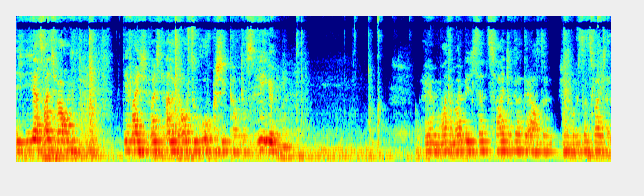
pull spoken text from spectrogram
Ich, jetzt weiß ich warum. Die weiß, weiß ich alle drauf zu hoch geschickt habe. Deswegen. Ähm, warte mal, bin ich der zweite oder der erste? Ich glaube, du bist der zweite.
